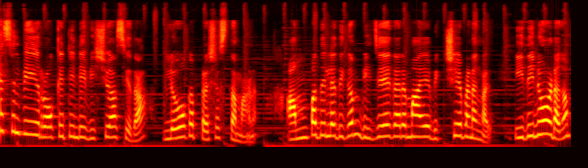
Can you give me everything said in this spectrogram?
എസ് എൽ വി റോക്കറ്റിന്റെ വിശ്വാസ്യത ലോക പ്രശസ്തമാണ്. അമ്പതിലധികം വിജയകരമായ വിക്ഷേപണങ്ങൾ ഇതിനോടകം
